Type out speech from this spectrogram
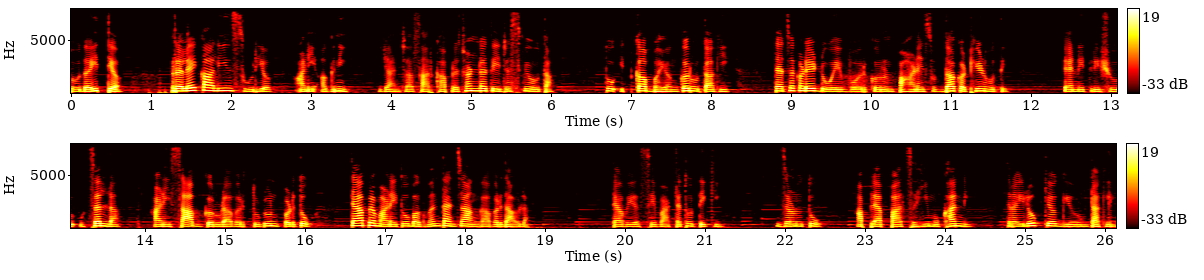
तो दैत्य प्रलयकालीन सूर्य आणि अग्नी यांच्यासारखा प्रचंड तेजस्वी होता. तो इतका भयंकर होता की त्याच्याकडे डोळे वर करून पाहणेसुद्धा कठीण होते. त्यांनी त्रिशूळ उचलला आणि साप गरुडावर तुटून पडतो. त्याप्रमाणे तो भगवंतांच्या अंगावर धावला. त्यावेळी असे वाटत होते की जणू तो आपल्या पाचही मुखांनी त्रैलोक्य गिळून टाकील.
